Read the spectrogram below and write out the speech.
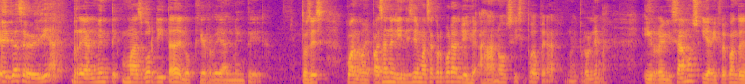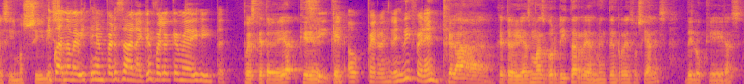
Ella se veía realmente más gordita de lo que realmente era. Entonces, cuando me pasan el índice de masa corporal, yo dije, ah, no, sí se puede operar, no hay problema. Y revisamos y ahí fue cuando decidimos, sí, Y listo. cuando me viste en persona, ¿qué fue lo que me dijiste? Pues que te veía, que, sí, que- que, oh, pero eres diferente. Claro, que te veías más gordita realmente en redes sociales de lo que eras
